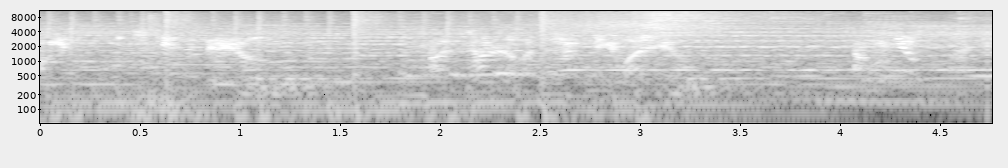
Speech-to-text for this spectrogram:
거기 붙이겠는데요. 건설로만 준비 완료. 명령 확인.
